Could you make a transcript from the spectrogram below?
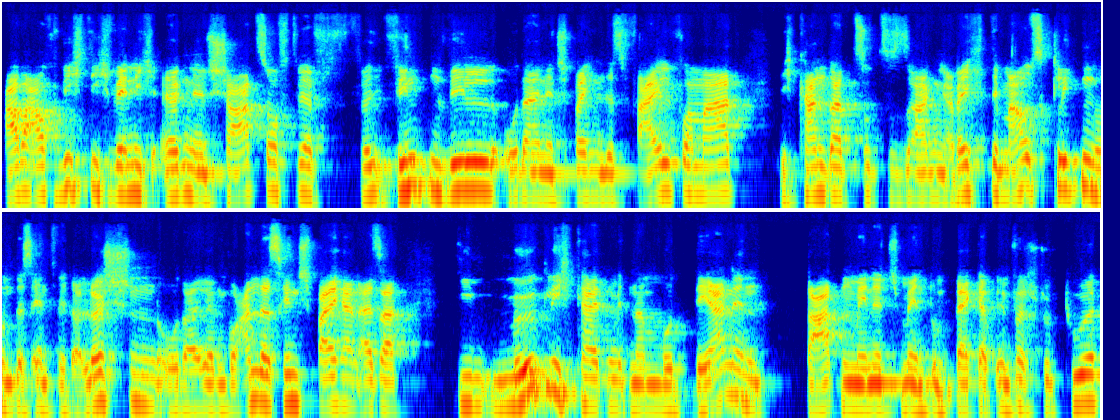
aber auch wichtig, wenn ich irgendeine Schadsoftware finden will oder ein entsprechendes Fileformat. Ich kann dort sozusagen rechte Maus klicken und das entweder löschen oder irgendwo anders hinspeichern. Also die Möglichkeiten mit einer modernen Datenmanagement und Backup-Infrastruktur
